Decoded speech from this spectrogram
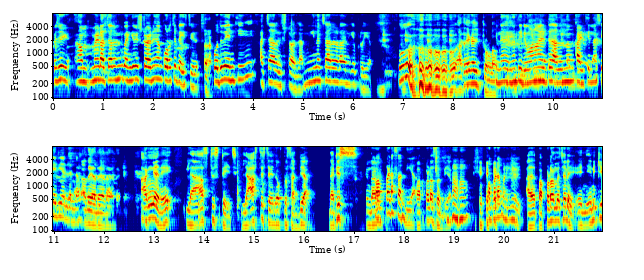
പക്ഷെ അമ്മയുടെ അച്ചാർ എനിക്ക് ഭയങ്കര ഇഷ്ടമാണ്. ഞാൻ കുറച്ച് ടേസ്റ്റ് ചെയ്ത്. പൊതുവെ എനിക്ക് അച്ചാർ ഇഷ്ടമല്ല. മീൻ അച്ചാറുകളാണ് എനിക്ക് പ്രിയം. അതേ കഴിക്കുള്ളൂ. പിന്നെ ഇന്ന് തിരുവോണമായിട്ട് അതൊന്നും കഴിക്കുന്ന ശരിയല്ലല്ലോ. അതെ അതെ അതെ അതെ. അങ്ങനെ last stage last stage of the sadya. That is എന്താണ്? പപ്പട സദ്യ. പപ്പട സദ്യ. പപ്പട അത് പപ്പടം എന്ന് വെച്ചാലേ എനിക്ക്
